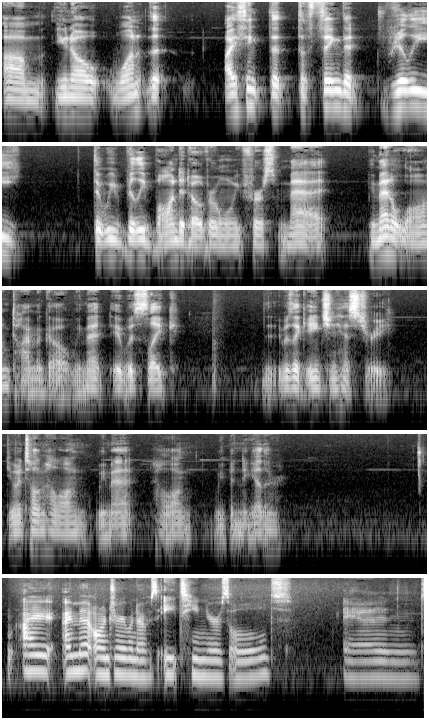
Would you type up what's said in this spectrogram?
um, you know one the I think that the thing that really that we really bonded over when we first met we met a long time ago. We met it was like it was like ancient history. Do you want to tell them how long we met how long we've been together? I I met Andre when I was 18 years old, and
